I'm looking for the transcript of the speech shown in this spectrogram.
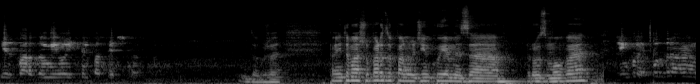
jest bardzo miłe i sympatyczne. Dobrze. Panie Tomaszu, bardzo Panu dziękujemy za rozmowę. Dziękuję, pozdrawiam.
